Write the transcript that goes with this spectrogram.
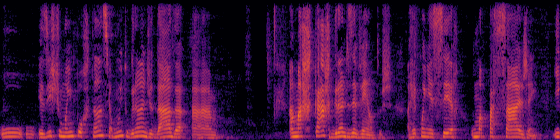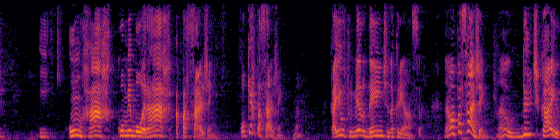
o, o, existe uma importância muito grande dada a, a marcar grandes eventos, a reconhecer uma passagem e, e honrar, comemorar a passagem, qualquer passagem. Né? Caiu o primeiro dente da criança. É uma passagem. Né? O dente cai.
